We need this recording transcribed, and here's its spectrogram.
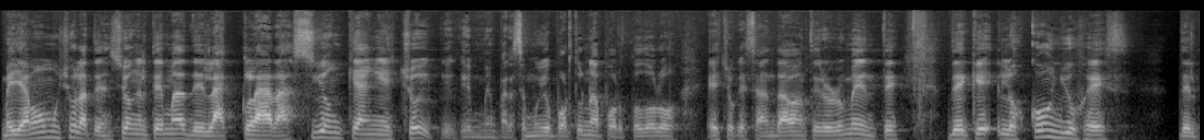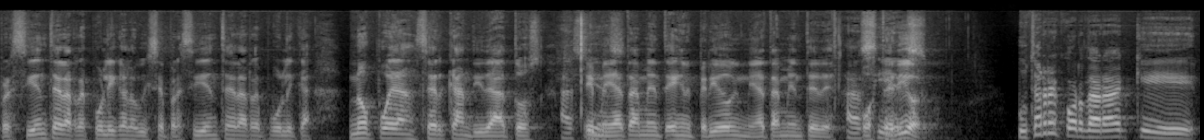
me llamó mucho la atención el tema de la aclaración que han hecho, y que me parece muy oportuna por todos los hechos que se han dado anteriormente, de que los cónyuges del presidente de la República, los vicepresidentes de la República, no puedan ser candidatos inmediatamente en el periodo inmediatamente posterior. Usted recordará que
